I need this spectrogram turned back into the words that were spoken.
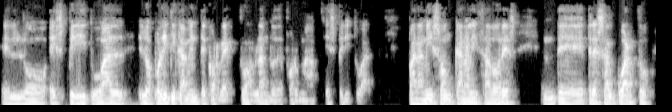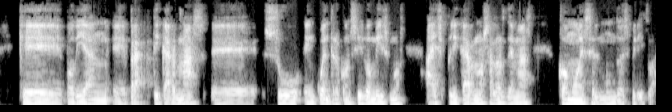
en lo espiritual, en lo políticamente correcto, hablando de forma espiritual. Para mí son canalizadores de tres al cuarto que podían eh, practicar más eh, su encuentro consigo mismos a explicarnos a los demás cómo es el mundo espiritual.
